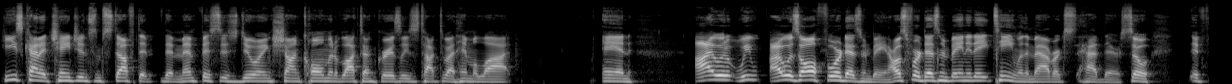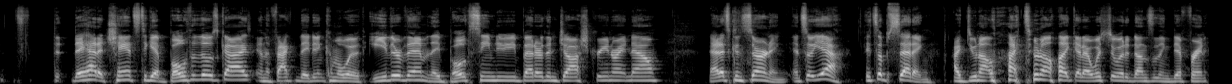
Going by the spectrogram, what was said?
He's kind of changing some stuff that, that Memphis is doing. Sean Coleman of Locked On Grizzlies has talked about him a lot. And I would we I was all for Desmond Bane. I was for Desmond Bane at 18 when the Mavericks had there. So if they had a chance to get both of those guys, and the fact that they didn't come away with either of them, and they both seem to be better than Josh Green right now, that is concerning. And so, yeah, it's upsetting. I do not, I do not like it. I wish they would have done something different.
